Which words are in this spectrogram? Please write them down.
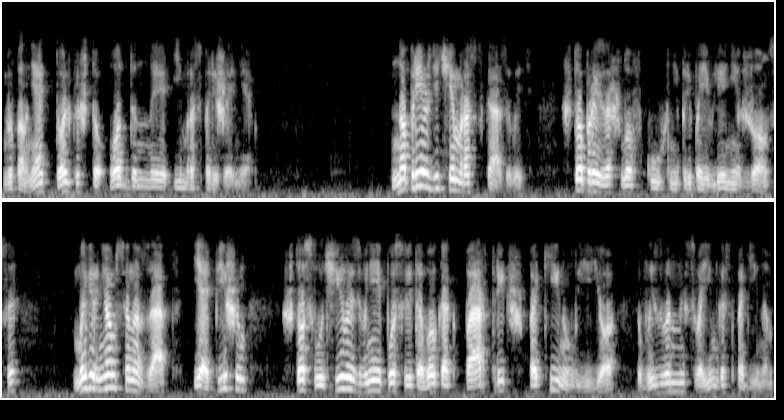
выполнять только что отданные им распоряжения. Но прежде чем рассказывать, что произошло в кухне при появлении Джонса, мы вернемся назад и опишем, что случилось в ней после того, как Партридж покинул ее, вызванный своим господином.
